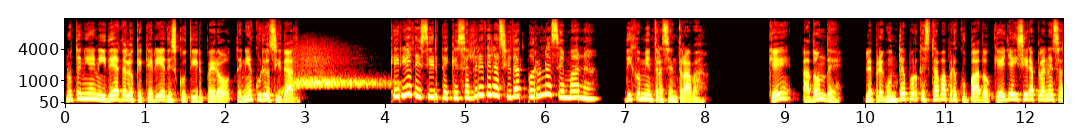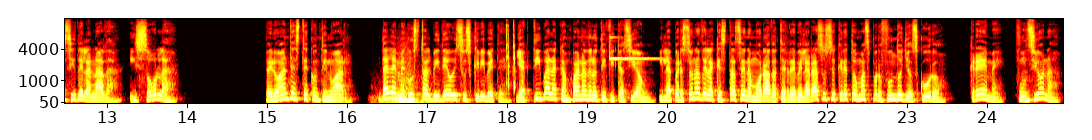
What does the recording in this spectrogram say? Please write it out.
No tenía ni idea de lo que quería discutir, pero tenía curiosidad. Quería decirte que saldré de la ciudad por una semana, dijo mientras entraba. ¿Qué? ¿A dónde? Le pregunté porque estaba preocupado que ella hiciera planes así de la nada, y sola. Pero antes de continuar, dale me gusta al video y suscríbete, y activa la campana de notificación, y la persona de la que estás enamorada te revelará su secreto más profundo y oscuro. Créeme, funciona.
